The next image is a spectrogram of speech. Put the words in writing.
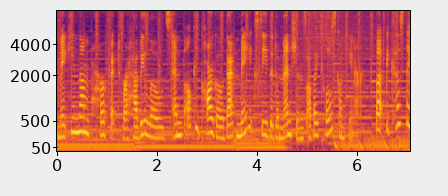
making them perfect for heavy loads and bulky cargo that may exceed the dimensions of a closed container. But because they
